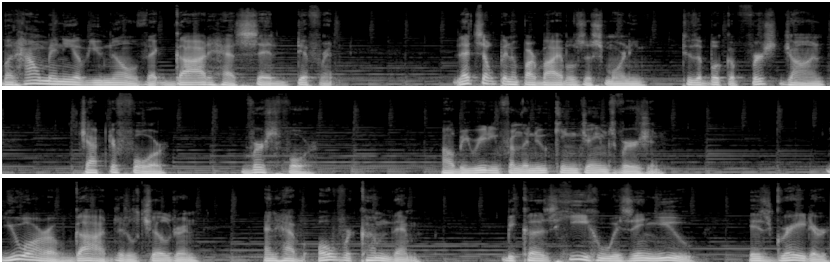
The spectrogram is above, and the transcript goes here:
But how many of you know that God has said different? Let's open up our Bibles this morning to the book of 1 John, chapter 4, verse 4. I'll be reading from the New King James Version. You are of God, little children, and have overcome them, because he who is in you is greater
